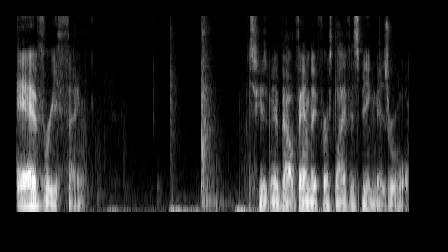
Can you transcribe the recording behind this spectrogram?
everything. Excuse me about Family First Life as being miserable.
